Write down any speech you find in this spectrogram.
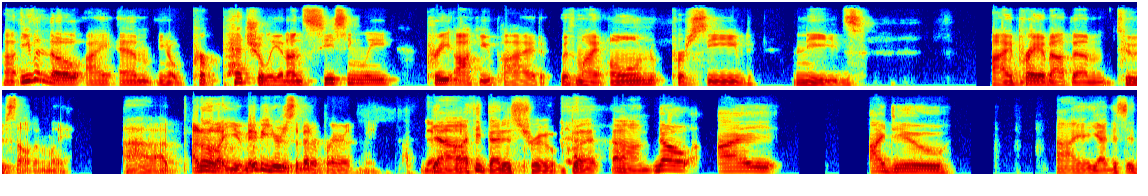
uh, even though I am, you know, perpetually and unceasingly preoccupied with my own perceived needs. I pray about them too seldomly. Uh, I don't know about you. Maybe you're just a better prayer than me. Yeah. yeah, I think that is true. But um, no, I I do. I yeah, this is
